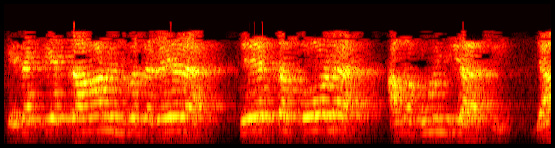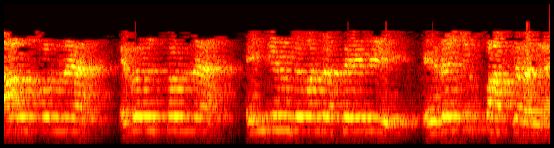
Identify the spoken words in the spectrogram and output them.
எதை கேட்டாலும் இவங்க கேட்ட போல அவன் குழுங்கியாச்சு யாரு சொன்ன? எவரு சொன்ன? எங்கிருந்து வந்த செய்தி? எதையும் பார்க்கறல்ல.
